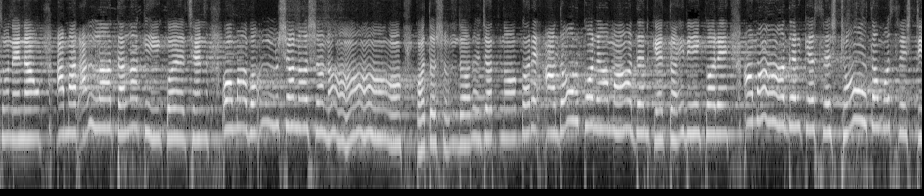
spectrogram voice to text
শুনে নাও, আমার আল্লাহ তালা কি করেছেন? ও মা বোন, শোনো শোনো, কত সুন্দর যত্ন করে, আদর করে আমাদেরকে তৈরি করে, আমাদেরকে শ্রেষ্ঠতম সৃষ্টি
